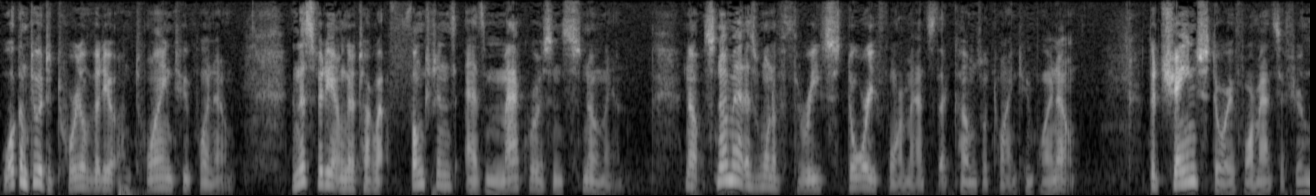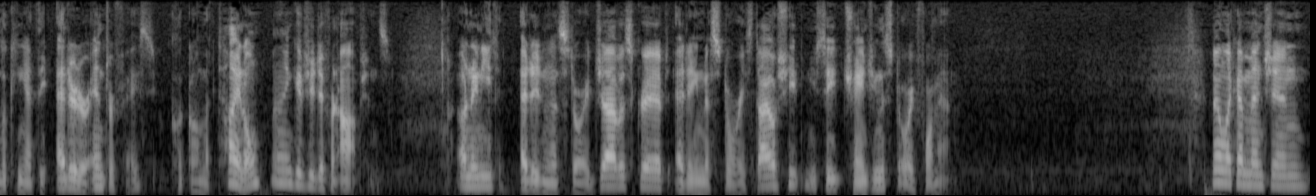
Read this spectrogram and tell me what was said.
Welcome to a tutorial video on Twine 2.0. In this video I'm going to talk about functions as macros in Snowman. Now Snowman is one of three story formats that comes with Twine 2.0. To change story formats, if you're looking at the editor interface, you click on the title and it gives you different options. Underneath editing a story JavaScript, editing the story style sheet, you see changing the story format. Now like I mentioned,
